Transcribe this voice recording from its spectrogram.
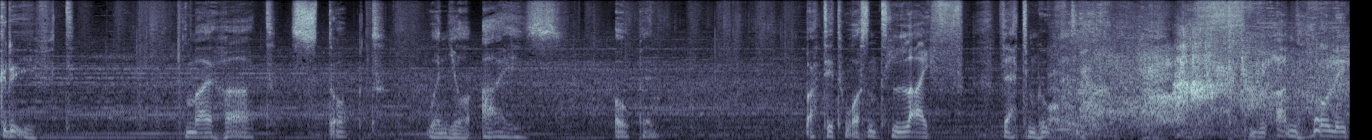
Grieved. My heart stopped when your eyes opened. But it wasn't life that moved. The unholy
